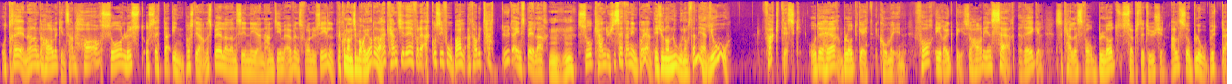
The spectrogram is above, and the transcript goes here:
Og treneren til Harlequins han har så lyst å sette innpå stjernespilleren sin igjen, han Jim Evans fra New Zealand. Men Kunne han ikke bare gjøre det, da? Han kan ikke det, for det er akkurat i fotball, at har du tatt ut en spiller, så kan du ikke sette han innpå igjen. Ikke under noen omstendighet? Jo, faktisk. Og det er her Bloodgate kommer inn. For i rugby så har de en særregel som kalles for blood substitution, altså blodbytte.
